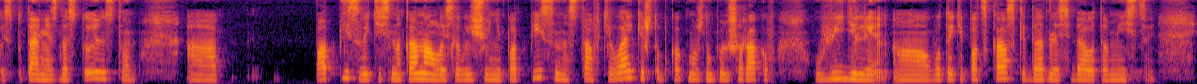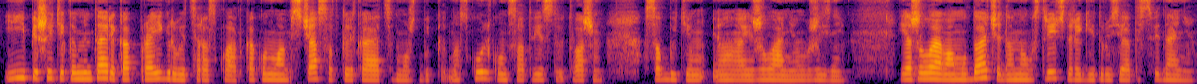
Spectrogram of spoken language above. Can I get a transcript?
испытания с достоинством. Подписывайтесь на канал, если вы еще не подписаны, ставьте лайки, чтобы как можно больше раков увидели а, вот эти подсказки да, для себя в этом месяце. И пишите комментарии, как проигрывается расклад, как он вам сейчас откликается, может быть, насколько он соответствует вашим событиям и желаниям в жизни. Я желаю вам удачи, до новых встреч, дорогие друзья, до свидания.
